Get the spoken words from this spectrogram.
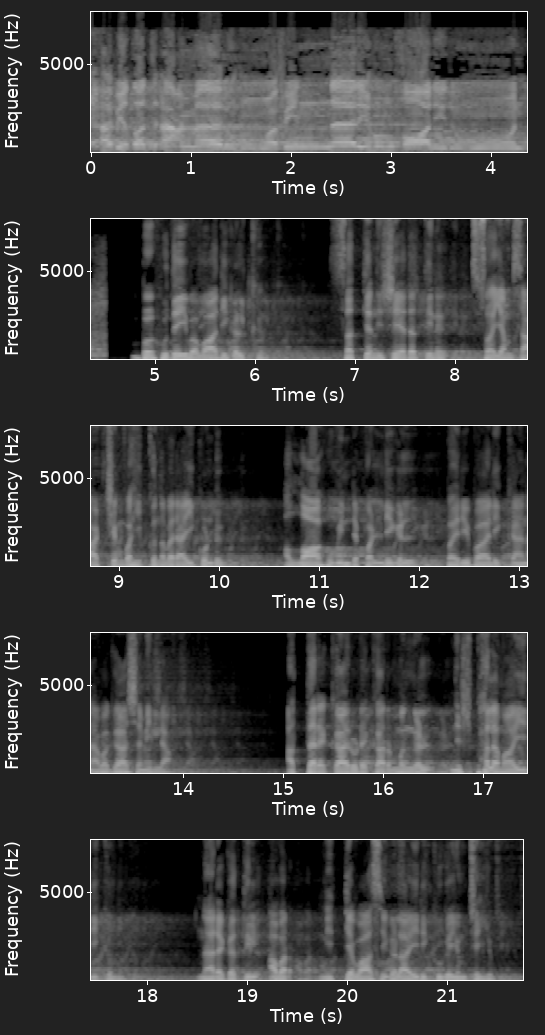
حبطت أعمالهم وفي النار هم خالدون ബഹുദൈവവാദികൾക്ക് സത്യനിഷേധത്തിന് സ്വയം സാക്ഷ്യം വഹിക്കുന്നവരായിക്കൊണ്ട് അള്ളാഹുവിന്റെ പള്ളികൾ പരിപാലിക്കാൻ അവകാശമില്ല. അത്തരക്കാരുടെ കർമ്മങ്ങൾ നിഷ്ഫലമായിരിക്കുന്നു. നരകത്തിൽ അവർ നിത്യവാസികളായിരിക്കുകയും ചെയ്യും.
